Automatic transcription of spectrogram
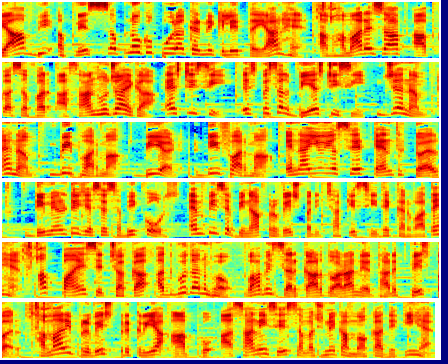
क्या आप भी अपने सपनों को पूरा करने के लिए तैयार हैं? अब हमारे साथ आपका सफ़र आसान हो जाएगा। S T C special B S T C GNM ANM B pharma B Ed D pharma N I S से टेंथ ट्वेल्थ डीमेल्टी जैसे सभी कोर्स एम पी ऐसी बिना प्रवेश परीक्षा के सीधे करवाते हैं। अब पाए शिक्षा का अद्भुत अनुभव। वह भी सरकार द्वारा निर्धारित फ़ीस पर। हमारी प्रवेश प्रक्रिया आपको आसानी से समझने का मौका देती है।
